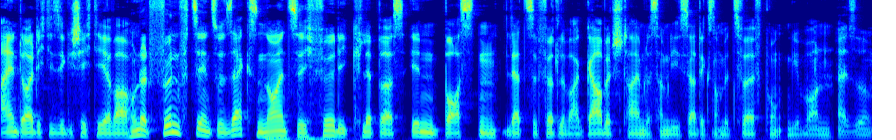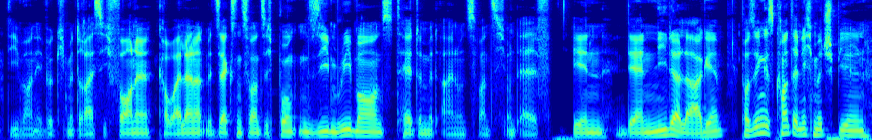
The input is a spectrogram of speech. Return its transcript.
eindeutig diese Geschichte hier war. 115 zu 96 für die Clippers in Boston. Letzte Viertel war Garbage Time, das haben die Celtics noch mit 12 Punkten gewonnen. Also die waren hier wirklich mit 30 vorne. Kawhi Leonard mit 26 Punkten, 7 Rebounds, Tate mit 21 und 11 in der Niederlage. Porzingis konnte nicht mitspielen,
